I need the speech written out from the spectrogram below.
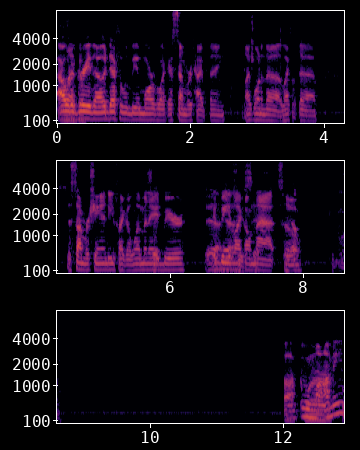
I would Like a- agree, though. It'd definitely be more of like a summer type thing, like one of the like the the summer shandies, like a lemonade Sick. beer. Yeah, It'd be yeah. like on Sick. that. So Yep. Good boy. Awkward. Umami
